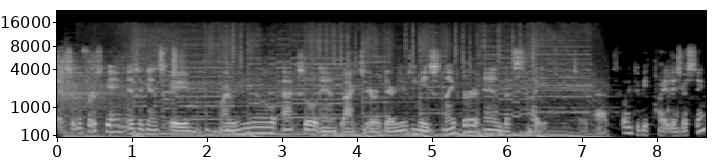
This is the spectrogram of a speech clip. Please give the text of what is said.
So the first game is against a Marino, Axel, and Black Zero. They're using a Sniper and a Scythe, so that's going to be quite interesting.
